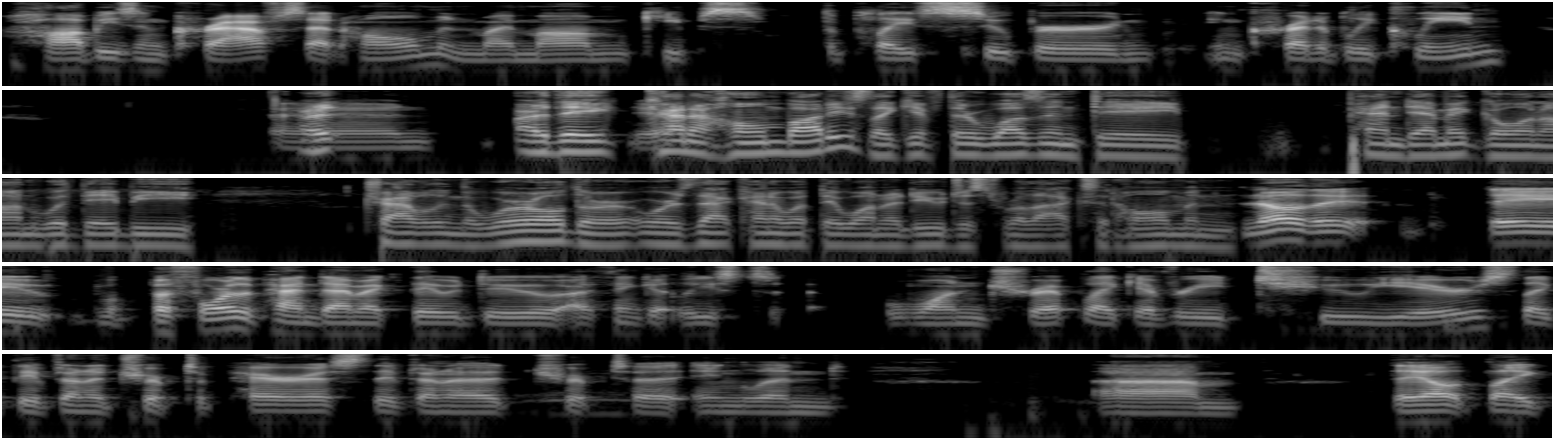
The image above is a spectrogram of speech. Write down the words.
hobbies and crafts at home, and my mom keeps the place super incredibly clean. Are- And Are they Yeah. kind of homebodies? Like, if there wasn't a pandemic going on, would they be traveling the world, or or is that kind of what they want to do? Just relax at home and no, they they before the pandemic they would do I think at least one trip like every two years. Like they've done a trip to Paris, they've done a trip to England. Um, they all like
